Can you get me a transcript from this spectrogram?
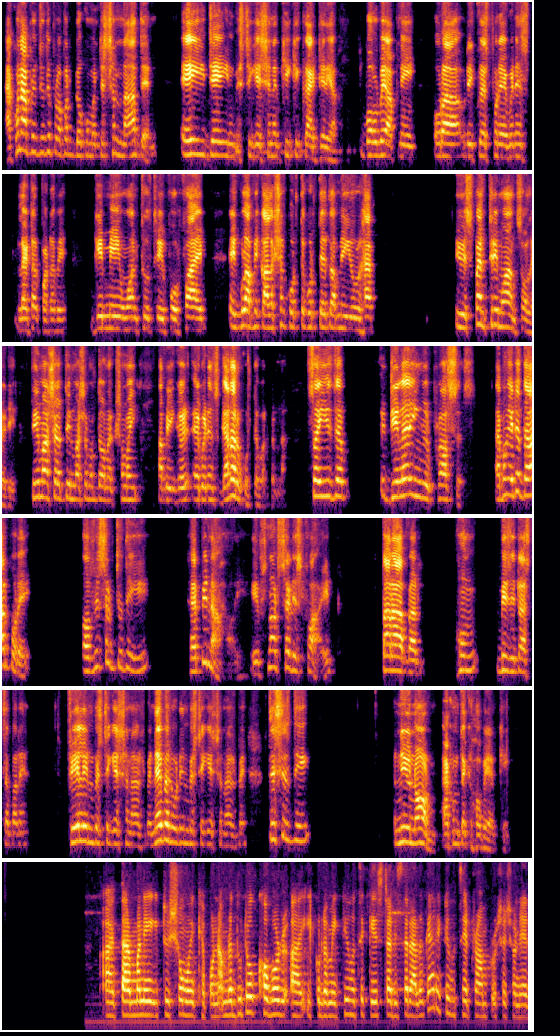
এখন আপনি যদি প্রপার ডকুমেন্টেশন না দেন, এই যে ইনভেস্টিগেশনের কি কি ক্রাইটেরিয়া বলবে আপনি, ওরা রিকোয়েস্ট ফর এভিডেন্স লেটার পাঠাবে give me one two three four five এগুলো আপনি কালেকশন করতে করতে তো আপনি you have you spend three months already তিন মাসের তিন মাসের মধ্যে অনেক সময় আপনি এভিডেন্স গ্যাদারও করতে পারবেন না। So is a delaying your process এবং এটা দেওয়ার পরে অফিসার যদি হ্যাপি না হয় ইফ নট স্যাটিসফাইড তারা আপনার হোম ভিজিট আসতে পারে ফিল্ড ইনভেস্টিগেশন আসবে নেবারহুড ইনভেস্টিগেশন আসবে this is the new norm এখন থেকে হবে আর কি। তার মানে একটু সময় ক্ষেপণ। আমরা দুটো খবর ই একটি হচ্ছে কেস স্টাডিজের আলোকে আর একটি হচ্ছে ট্রাম্প প্রশাসনের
